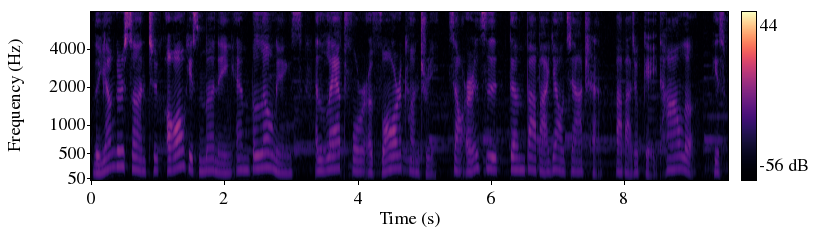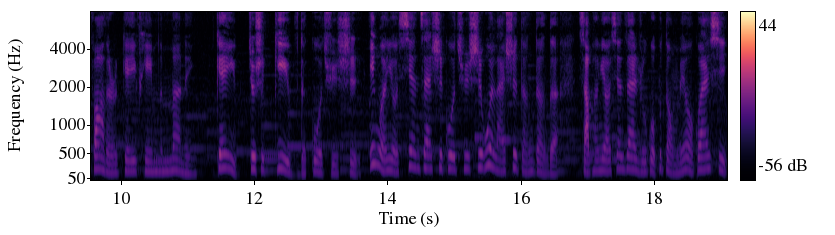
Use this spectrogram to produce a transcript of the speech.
the younger son took all his money and belongings and left for a far country. 小儿子跟爸爸要家产，爸爸就给他了。His father gave him the money. Gave 就是 give 的过去式，英文有现在式、过去式、未来式等等的。小朋友现在如果不懂没有关系，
